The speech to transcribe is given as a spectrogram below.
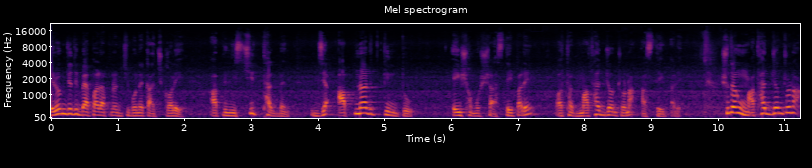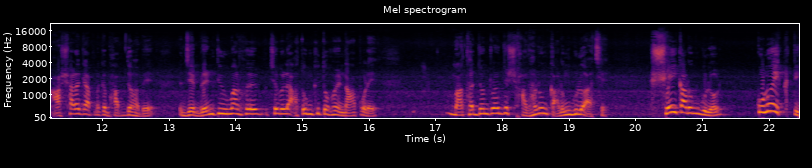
এরম যদি ব্যাপার আপনার জীবনে কাজ করে আপনি নিশ্চিত থাকবেন যে আপনার কিন্তু এই সমস্যা আসতেই পারে, অর্থাৎ মাথার যন্ত্রণা আসতেই পারে। সুতরাং মাথার যন্ত্রণা আসার আগে আপনাকে ভাবতে হবে যে ব্রেন টিউমার হয়েছে বলে আতঙ্কিত হয়ে না পড়ে মাথার যন্ত্রণার যে সাধারণ কারণগুলো আছে, সেই কারণগুলোর কোনো একটি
